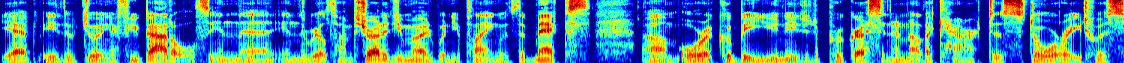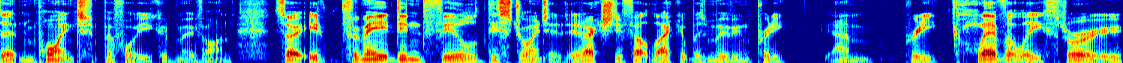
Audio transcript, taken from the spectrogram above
yeah, either doing a few battles in the in the real time strategy mode when you're playing with the mechs, um, or it could be you needed to progress in another character's story to a certain point before you could move on. So it for me, it didn't feel disjointed. It actually felt like it was moving pretty. Um, pretty cleverly through,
